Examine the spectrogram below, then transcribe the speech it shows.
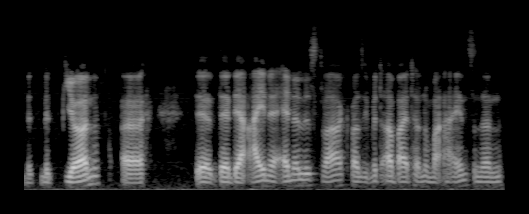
mit, mit Björn, äh, der, der, der eine Analyst war, quasi Mitarbeiter Nummer eins, und dann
